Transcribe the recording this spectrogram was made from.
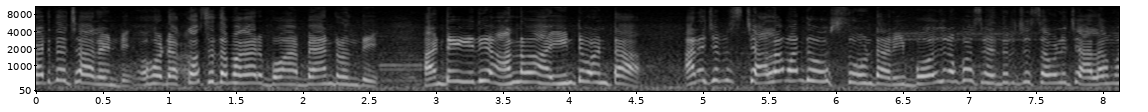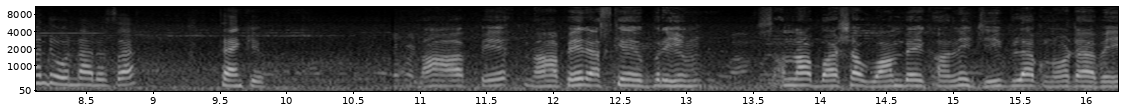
కడితే చాలండి. ఓహో డక్కోసితమ్మ గారి బ్యానర్ ఉంది. అంటే ఇది అన్న ఇంటి వంట. అని చెప్పేసి చాలామంది వస్తూ ఉంటారు. ఈ భోజనం కోసం ఎదురు చూసే వాళ్ళు చాలామంది ఉన్నారు సార్. థ్యాంక్ యూ నా పే నా పేరు ఎస్కే ఇబ్రహీం. సన్నా భాష బాంబే కాలనీ జీ బ్లాక్ నూట యాభై.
